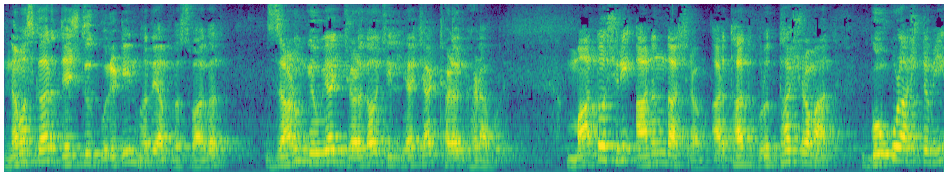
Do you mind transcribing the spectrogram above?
नमस्कार देशदूत बुलेटिनमध्ये आपलं स्वागत. जाणून घेऊया जळगाव जिल्ह्याच्या ठळक घडामोडी. मातोश्री आनंदाश्रम अर्थात वृद्धाश्रमात गोकुळाष्टमी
